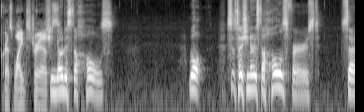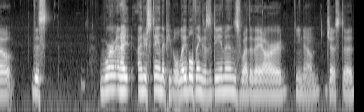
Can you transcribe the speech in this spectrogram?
crest white strips she noticed the holes. Well, so, so she noticed the holes first. So this worm, and I I understand that people label things as demons, whether they are, you know, just a.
